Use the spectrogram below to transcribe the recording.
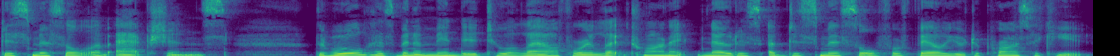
Dismissal of Actions. The rule has been amended to allow for electronic notice of dismissal for failure to prosecute.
